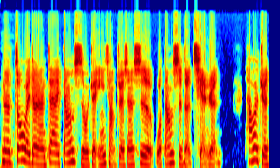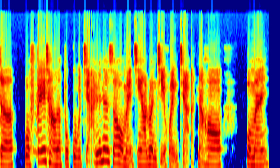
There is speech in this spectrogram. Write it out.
那周围的人在当时，我觉得影响最深是我当时的前任，他会觉得我非常的不顾家，因为那时候我们已经要论及婚嫁，然后我们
